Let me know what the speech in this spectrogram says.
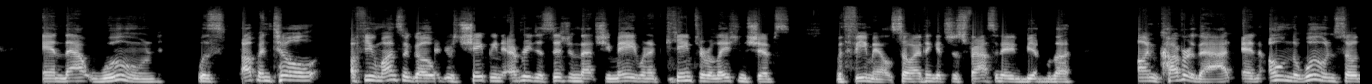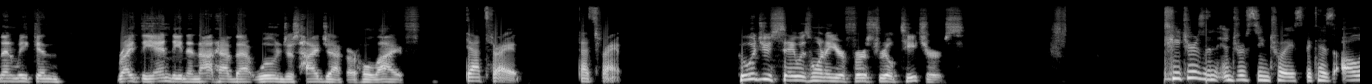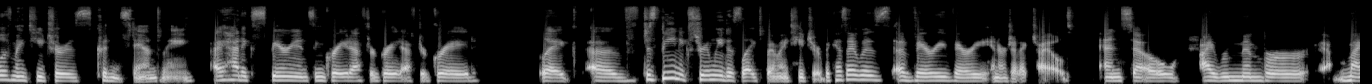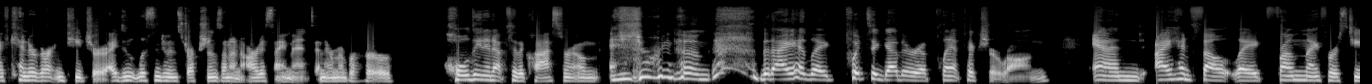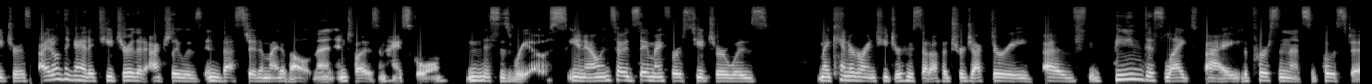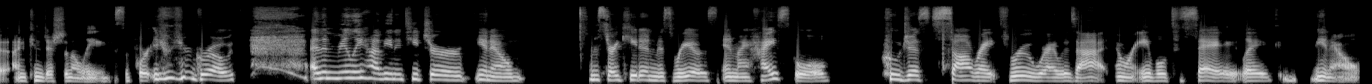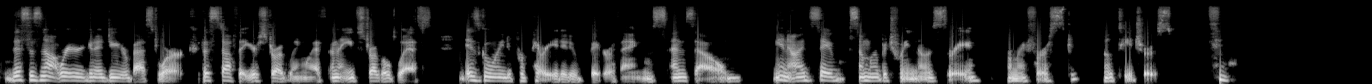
And that wound was up until a few months ago, it was shaping every decision that she made when it came to relationships with females. So I think it's just fascinating to be able to uncover that and own the wound so then we can write the ending and not have that wound just hijack our whole life. That's right. That's right. Who would you say was one of your first real teachers? Teacher is an interesting choice because all of my teachers couldn't stand me. I had experience in grade after grade after grade like of just being extremely disliked by my teacher because I was a very, very energetic child. And so I remember my kindergarten teacher, I didn't listen to instructions on an art assignment. And I remember her holding it up to the classroom and showing them that I had like put together a plant picture wrong. And I had felt like from my first teachers, I don't think I had a teacher that actually was invested in my development until I was in high school, Mrs. Rios, you know? And so I'd say my first teacher was my kindergarten teacher who set off a trajectory of being disliked by the person that's supposed to unconditionally support you in your growth. And then really having a teacher, you know, Mr. Akita and Miss Rios in my high school who just saw right through where I was at and were able to say, like, you know, this is not where you're going to do your best work. The stuff that you're struggling with and that you've struggled with is going to prepare you to do bigger things. And so, you know, I'd say somewhere between those three are my first no teachers.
